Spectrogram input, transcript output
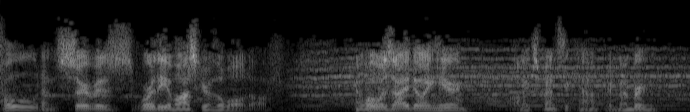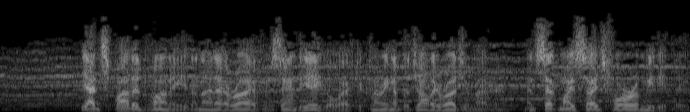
food and service worthy of Oscar of the Waldorf. And what was I doing here? On expense account, remember? Yeah, I'd spotted Vonnie the night I arrived from San Diego after clearing up the Jolly Roger matter and set my sights for her immediately.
